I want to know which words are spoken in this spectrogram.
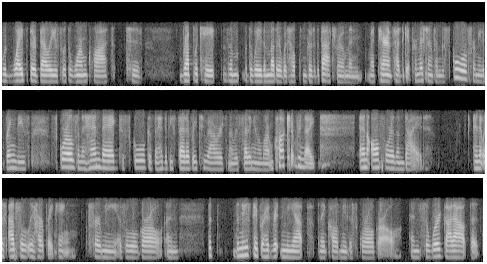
would wipe their bellies with a warm cloth to replicate the the way the mother would help them go to the bathroom. And my parents had to get permission from the school for me to bring these squirrels in a handbag to school because they had to be fed every 2 hours and I was setting an alarm clock every night. And all four of them died. And it was absolutely heartbreaking for me as a little girl and but the newspaper had written me up and they called me the squirrel girl. And so word got out that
